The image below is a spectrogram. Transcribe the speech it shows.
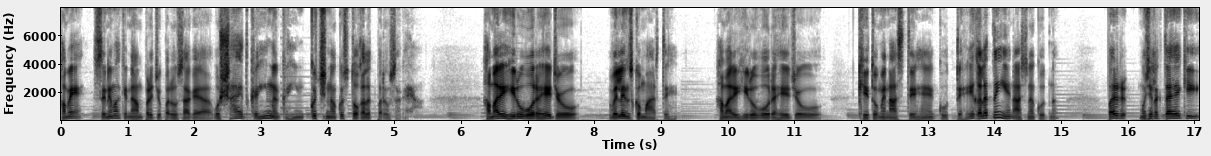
हमें सिनेमा के नाम पर जो परोसा गया, वो शायद कहीं ना कहीं कुछ ना कुछ तो गलत परोसा गया। हमारे हीरो वो रहे जो विलेंस को मारते हैं। हमारे हीरो वो रहे जो खेतों में नाचते हैं, कूदते हैं। ये गलत नहीं है, नाचना कूदना। पर मुझे लगता है कि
